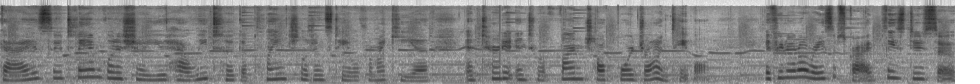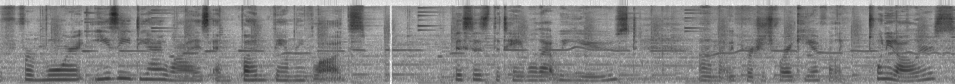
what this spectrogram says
Guys, so today I'm going to show you how we took a plain children's table from Ikea and turned it into a fun chalkboard drawing table. If you're not already subscribed, please do so for more easy DIYs and fun family vlogs. This is the table that we used, um, that we purchased for Ikea for like $20.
